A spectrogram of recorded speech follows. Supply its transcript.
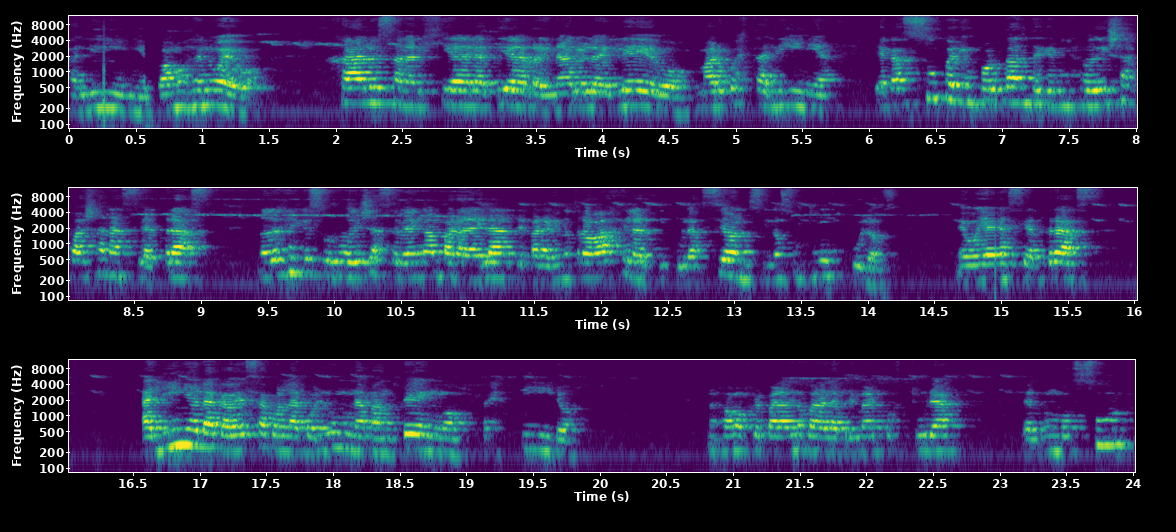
alineo, vamos de nuevo. Jalo esa energía de la tierra, inhalo, la elevo, marco esta línea Y acá es súper importante que mis rodillas vayan hacia atrás. No dejen que sus rodillas se vengan para adelante, para que no trabaje la articulación, sino sus músculos. Me voy hacia atrás. Alineo la cabeza con la columna, mantengo, respiro. Nos vamos preparando para la primera postura del rumbo sur.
